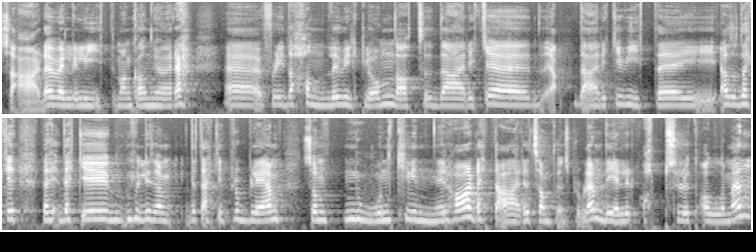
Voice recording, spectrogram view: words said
Så er det veldig lite man kan gjøre. Eh, fordi det handler virkelig om da, at det er ikke, ja, det er ikke hvite i, altså det er ikke, det er, det er ikke, liksom, Dette er ikke et problem som noen kvinner har. Dette er et samfunnsproblem. Det gjelder absolutt alle menn.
